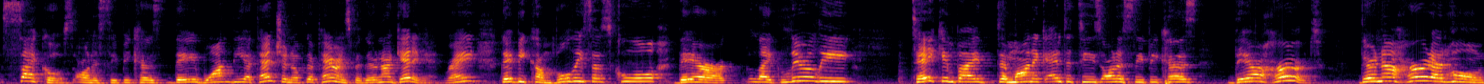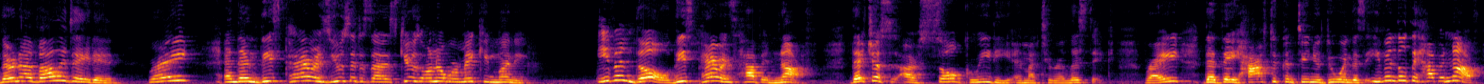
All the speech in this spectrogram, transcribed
psychos honestly because they want the attention of their parents but they're not getting it right they become bullies at school they are like literally taken by demonic entities, honestly, because they are hurt. They're not heard at home. They're not validated, right? And then these parents use it as an excuse oh no, we're making money. Even though these parents have enough, they just are so greedy and materialistic, right? That they have to continue doing this, even though they have enough,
